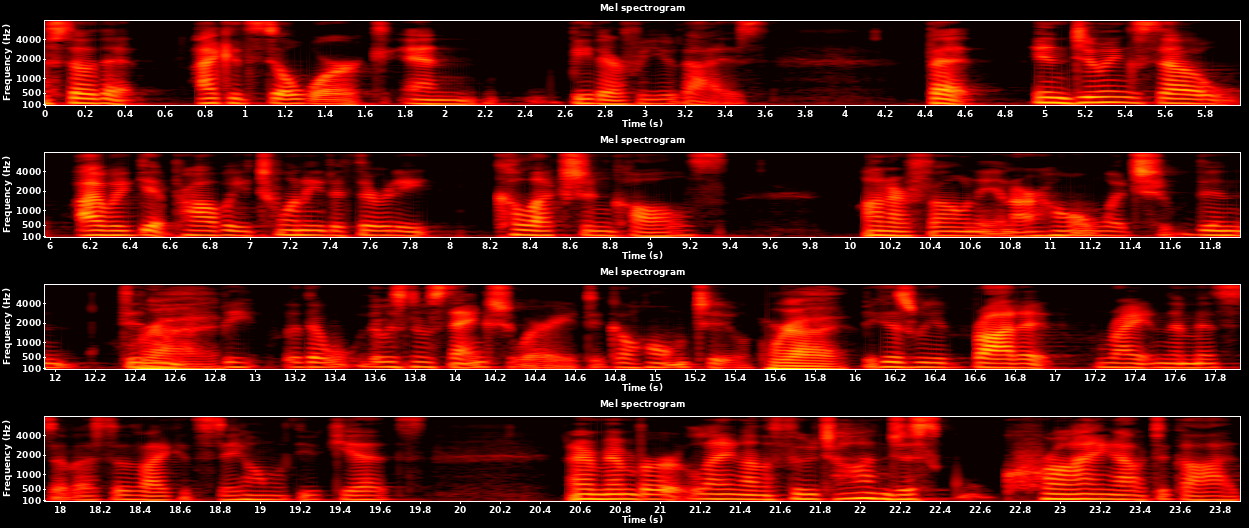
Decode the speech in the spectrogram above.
so that I could still work and be there for you guys. But in doing so, I would get probably 20 to 30 collection calls on our phone in our home, which then didn't Right. be, there, there was no sanctuary to go home to Right. because we had brought it right in the midst of us so that I could stay home with you kids. I remember laying on the futon just crying out to God,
